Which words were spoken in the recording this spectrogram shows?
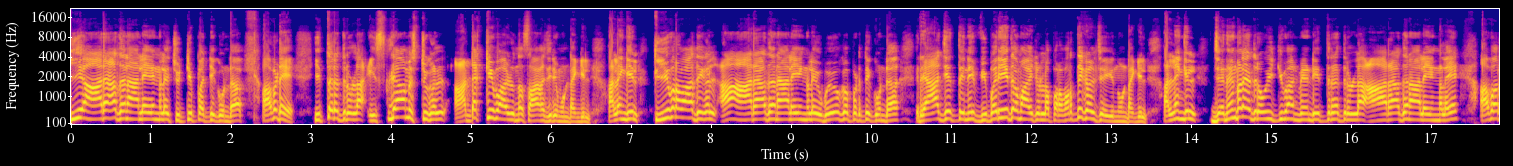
ഈ ആരാധനാലയങ്ങളെ ചുറ്റിപ്പറ്റിക്കൊണ്ട് അവിടെ ഇത്തരത്തിലുള്ള ഇസ്ലാമിസ്റ്റുകൾ അടക്കി വാഴുന്ന സാഹചര്യമുണ്ടെങ്കിൽ അല്ലെങ്കിൽ തീവ്രവാദികൾ ആ ആരാധനാലയങ്ങളെ ഉപയോഗപ്പെടുത്തിക്കൊണ്ട് രാജ്യത്തിന് വിപരീതമായിട്ടുള്ള പ്രവർത്തികൾ ചെയ്യുന്നുണ്ടെങ്കിൽ അല്ലെങ്കിൽ ജനങ്ങളെ ദ്രോഹിക്കുവാൻ വേണ്ടി ഇത്തരത്തിലുള്ള ആരാധനാലയങ്ങളെ അവർ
